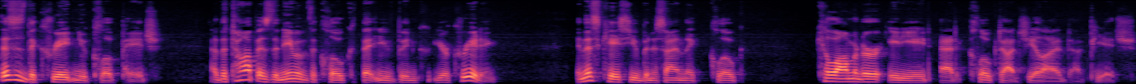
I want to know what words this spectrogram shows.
This is the Create New Cloak page. At the top is the name of the cloak that you've been you're creating. In this case, you've been assigned the cloak kilometer 88 at cloak.gli.ph.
